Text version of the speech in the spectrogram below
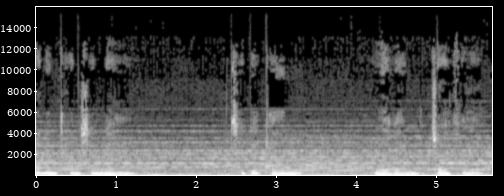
an intention now to begin living joyfully.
